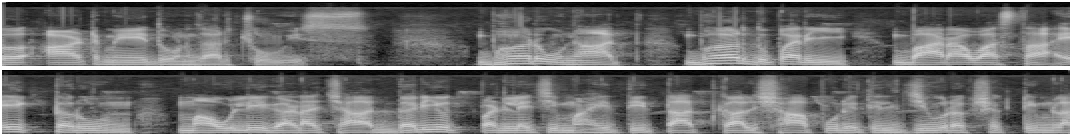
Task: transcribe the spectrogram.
आठ मे दोन हजार चोवीस. भर उन्हात भर दुपारी बारा वाजता एक तरुण माऊली गडाच्या दरीत पडल्याची माहिती तात्काळ शहापूर येथील जीवरक्षक टीमला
